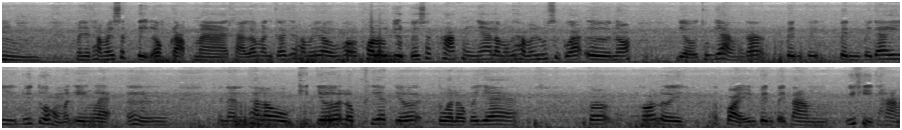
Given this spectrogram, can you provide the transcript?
อืม มันจะทำให้สติเรากลับมาค่ะ แล้วมันก็จะทำให้เราพอพอเราหยุดไปสักพักหนึ่งเนี่ยเรามันก็ทำให้รู้สึกว่าเออเนาะเดี๋ยวทุกอย่างมันก็เป็นไปเป็นไปได้ด้วยตัวของมันเองแหละ เออฉะนั้นถ้าเราคิดเยอะเราเครียดเยอะตัวเราก็แย่ ก็ก็เลยปล่อยมันเป็นไปตามวิถีทาง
